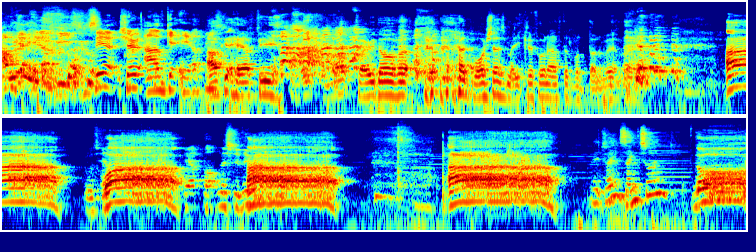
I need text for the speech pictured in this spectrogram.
I've got herpes. See it? Shout, I've got herpes. I've got herpes. I'm not proud of it. I'd wash this microphone after we're done with it. man. Ah! Wah! Herped up in the studio. Ah! Ah! Wait, try and sing something. No!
